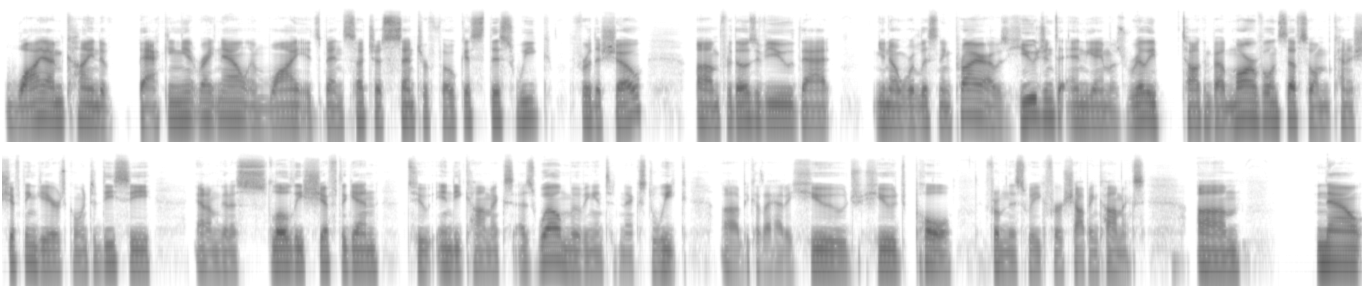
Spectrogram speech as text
why I'm kind of backing it right now and why it's been such a center focus this week for the show. Um, for those of you that, you know, were listening prior, I was huge into Endgame. I was really talking about Marvel and stuff. So I'm kind of shifting gears, going to DC, and I'm going to slowly shift again to indie comics as well, moving into next week uh, because I had a huge, huge pull from this week for shopping comics. Um, now,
